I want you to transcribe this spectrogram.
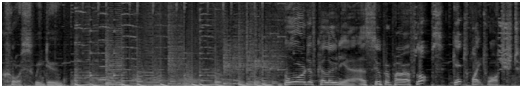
course we do. Board of Colonia as superpower flops get whitewashed.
